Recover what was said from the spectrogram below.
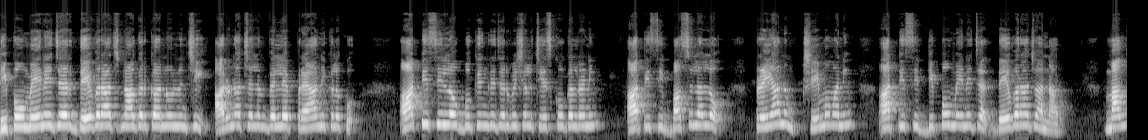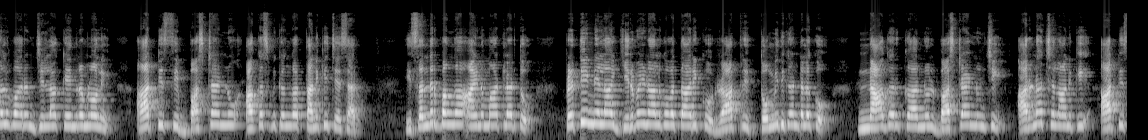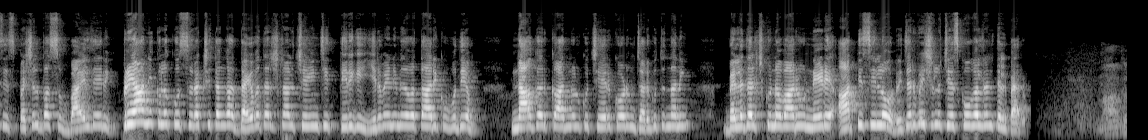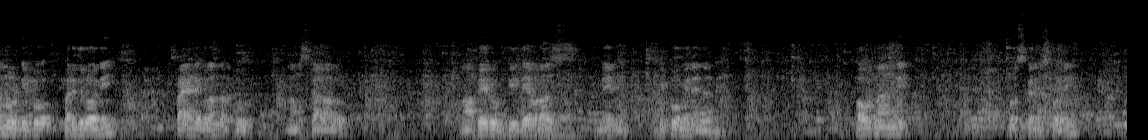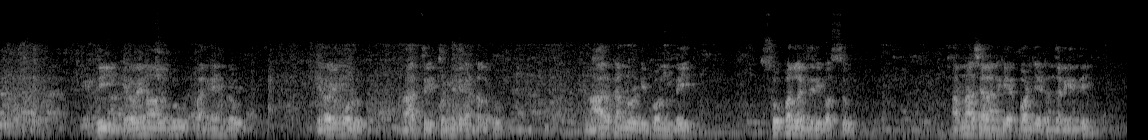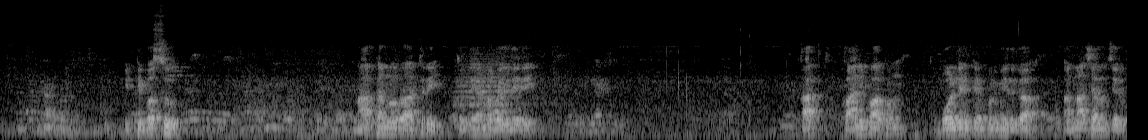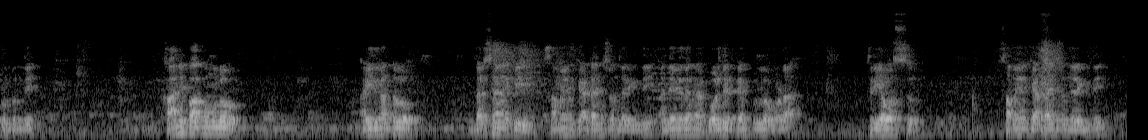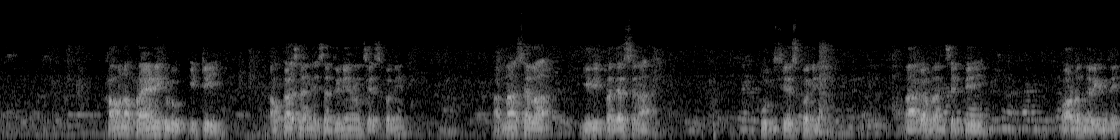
Depot manager Devaraj Nagar Kurnool నుంచి అరుణాచలం వెళ్ళే ప్రయాణికులకు ఆర్టీసీలో బుకింగ్ రిజర్వేషన్లు చేసుకోగలరని ఆర్టీసీ బస్సులలో ప్రయాణం క్షేమమని ఆర్టీసీ డిపో మేనేజర్ దేవరాజు అన్నారు. మంగళవారం జిల్లా కేంద్రంలోని ఆర్టీసీ బస్టాండ్ను ఆకస్మికంగా తనిఖీ చేశారు. ఈ సందర్భంగా ఆయన మాట్లాడుతూ ప్రతి నెల ఇరవై నాలుగవ తారీఖు రాత్రి తొమ్మిది గంటలకు నాగర్ కర్నూల్ బస్టాండ్ నుంచి అరుణాచలానికి ఆర్టీసీ స్పెషల్ బస్సు బయలుదేరి ప్రయాణికులకు సురక్షితంగా దైవ దర్శనాలు చేయించి తిరిగి ఇరవై ఎనిమిదవ తారీఖు ఉదయం నాగర్ కర్నూల్కు చేరుకోవడం జరుగుతుందని బెల్లదలుచుకున్న వారు నేడే ఆర్టీసీలో రిజర్వేషన్లు చేసుకోగలరని తెలిపారు. డిపో పరిధిలోని నమస్కారాలు. నా పేరు టి దేవరాజ్. నేను డిపో మేనేజర్ని. పౌర్ణాన్ని పురస్కరించుకొని ది ఇరవై నాలుగు పన్నెండు ఇరవై మూడు రాత్రి తొమ్మిది గంటలకు నాగర్కర్నూలు డిపో నుండి సూపర్ లగ్జరీ బస్సు అరుణాచలానికి ఏర్పాటు చేయడం జరిగింది. ఇట్టి బస్సు నార్కన్నూరు రాత్రి తొమ్మిది గంటల బయలుదేరి కా- కాణిపాకం గోల్డెన్ టెంపుల్ మీదుగా అరుణాచలం చేరుకుంటుంది. కాణిపాకంలో ఐదు గంటలు దర్శనానికి సమయం కేటాయించడం జరిగింది. అదేవిధంగా గోల్డెన్ టెంపుల్లో కూడా త్రీ అవర్స్ సమయం కేటాయించడం జరిగింది. కావున ప్రయాణికులు ఇట్టి అవకాశాన్ని సద్వినియోగం చేసుకొని అరుణాచల గిరి ప్రదర్శన పూర్తి చేసుకొని రాగలరని చెప్పి పోవడం జరిగింది.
